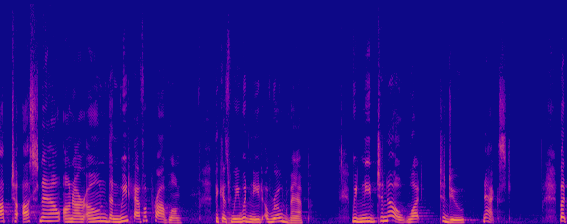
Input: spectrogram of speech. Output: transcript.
up to us now on our own, then we'd have a problem because we would need a roadmap. We'd need to know what to do next. But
